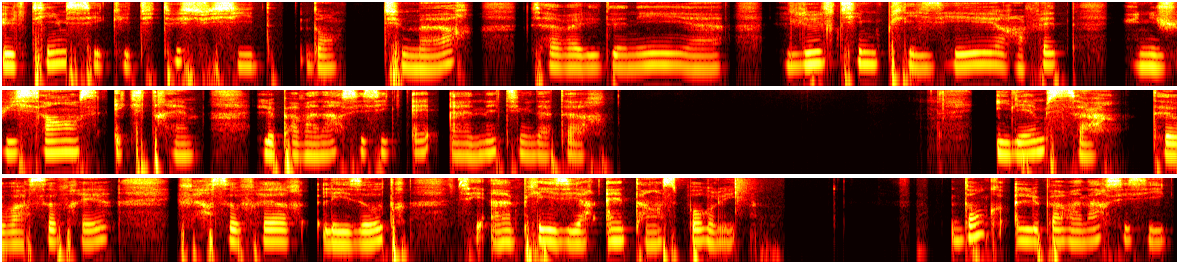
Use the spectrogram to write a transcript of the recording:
ultime, c'est que tu te suicides. Donc, tu meurs, ça va lui donner euh, l'ultime plaisir, en fait, une jouissance extrême. Le pervers narcissique est un intimidateur. Il aime ça, te voir souffrir, faire souffrir les autres, c'est un plaisir intense pour lui. Donc, le pervers narcissique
